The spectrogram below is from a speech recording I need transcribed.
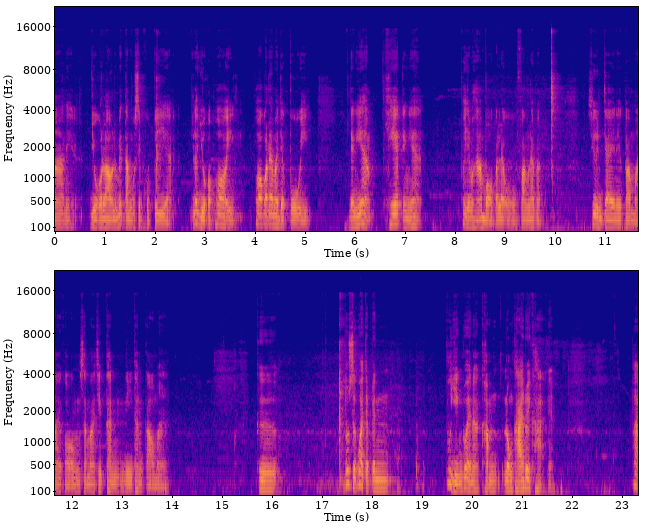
มาเนี่ย อยู่กับเราเนี่ยไม่ต่ำกว่าสิบกว่าปีอะแล้วอยู่กับพ่ออีก พ่อก็ได้มาจากปู่อีก อย่างเงี้ยเคสอย่างเงี้ยพ่อใหญ่มหาบอกไปแล้วโอ้ฟังแล้วแบบชื่นใจในความหมายของสมาชิกท่านนี้ท่านเก่ามา คือรู้สึกว่าจะเป็นผู้หญิงด้วยนะคำลงท้ายด้วยค่ะเนี่ยพระ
